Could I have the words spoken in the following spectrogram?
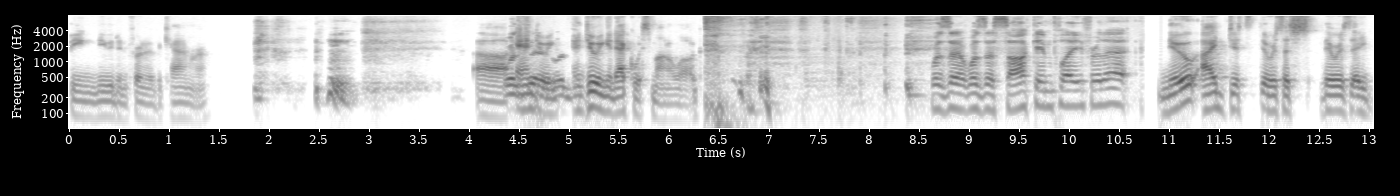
being nude in front of the camera. Uh, and doing was... and doing an Equus monologue. was a was a sock in play for that? No, I just there was a there was a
